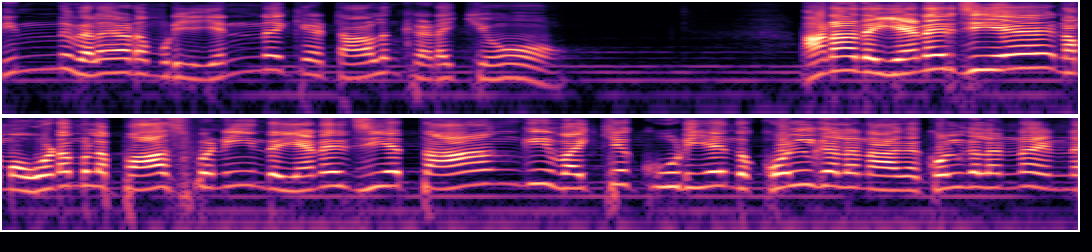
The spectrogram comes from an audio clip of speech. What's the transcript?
நின்று விளையாட முடியும். என்ன கேட்டாலும் கிடைக்கும். ஆனால் அந்த எனர்ஜியை நம்ம உடம்புல பாஸ் பண்ணி இந்த எனர்ஜியை தாங்கி வைக்கக்கூடிய இந்த கொள்கலனாக கொள்கலன்னா என்ன?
